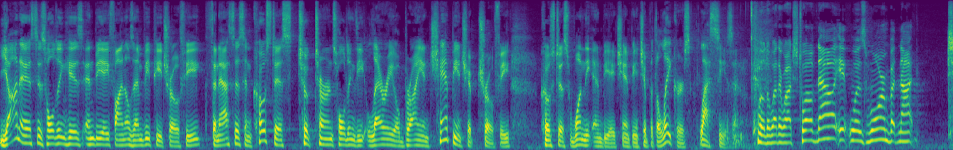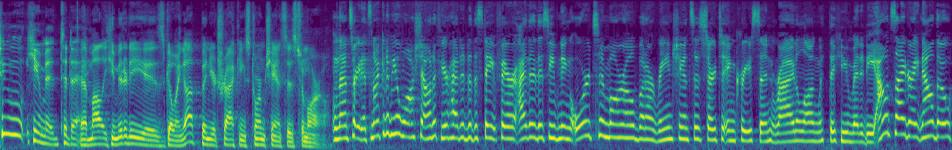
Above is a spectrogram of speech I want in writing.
Giannis is holding his NBA Finals MVP trophy. Thanasis and Kostas took turns holding the Larry O'Brien Championship trophy. Kostas won the NBA championship with the Lakers last season. Well, the Weather Watch 12 now. It was warm, but not too humid today. And Molly, humidity is going up and you're tracking storm chances tomorrow. And that's right. It's not going to be a washout if you're headed to the state fair either this evening or tomorrow, but our rain chances start to increase and ride along with the humidity. Outside right now, though,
